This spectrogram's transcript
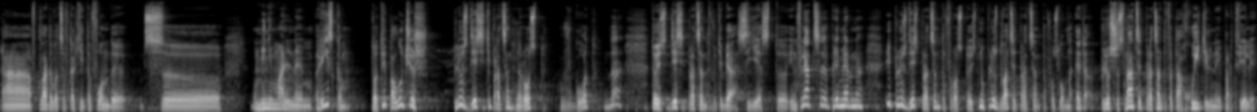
а вкладываться в какие-то фонды с э, минимальным риском, то ты получишь плюс 10% рост в год. Да? То есть 10% у тебя съест э, инфляция примерно, и плюс 10% рост. То есть ну, плюс 20% условно. Это плюс 16% это охуительные портфели.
